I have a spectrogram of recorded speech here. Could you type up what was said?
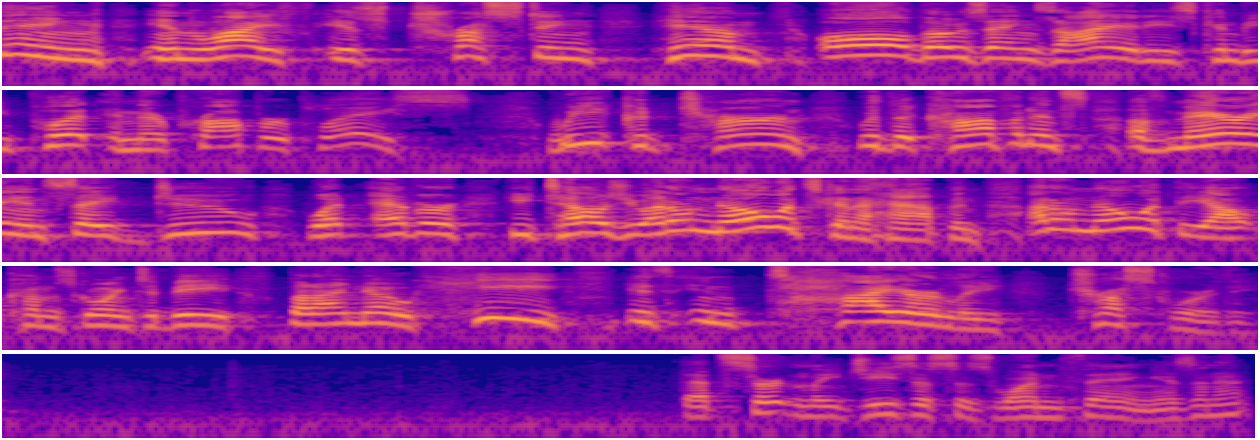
thing in life is trusting Him, all those anxieties can be put in their proper place. We could turn with the confidence of Mary and say, Do whatever He tells you. I don't know what's going to happen. I don't know what the outcome's going to be, but I know He is entirely trustworthy. That's certainly Jesus' one thing, isn't it?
